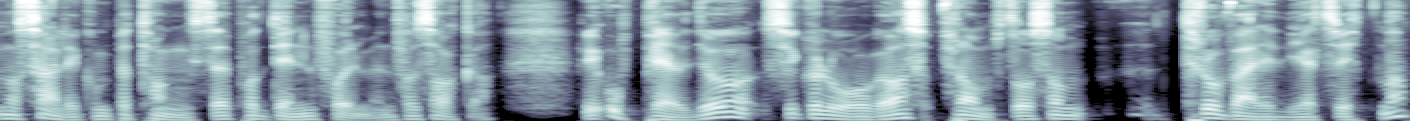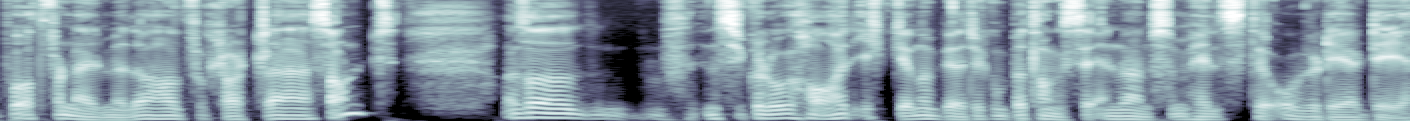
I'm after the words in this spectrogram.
noe særlig kompetanse på den formen for saker. Vi opplevde jo psykologer framstå som troverdighetsvitner på at fornærmede hadde forklart seg sant. Altså, En psykolog har ikke noe bedre kompetanse enn hvem som helst til å vurdere det.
